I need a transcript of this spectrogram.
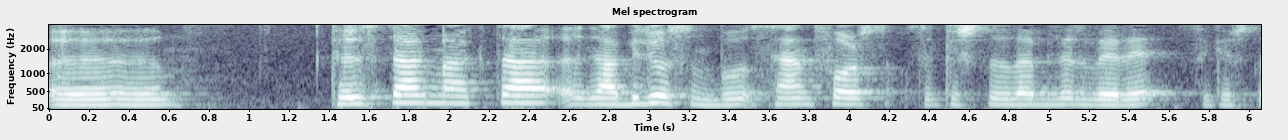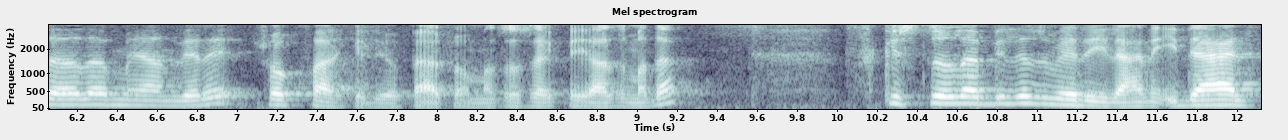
Ee, Crystal Mark'ta ya biliyorsun bu SandForce sıkıştırılabilir veri, sıkıştırılamayan veri çok fark ediyor performans özellikle yazmada. Sıkıştırılabilir veriyle hani ideal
